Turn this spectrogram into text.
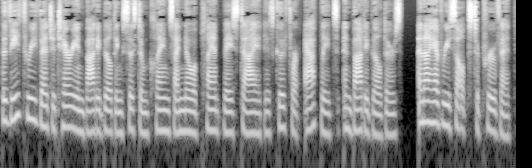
the V3 vegetarian bodybuilding system claims I know a plant based diet is good for athletes and bodybuilders, and I have results to prove it.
